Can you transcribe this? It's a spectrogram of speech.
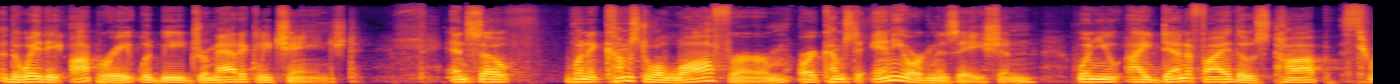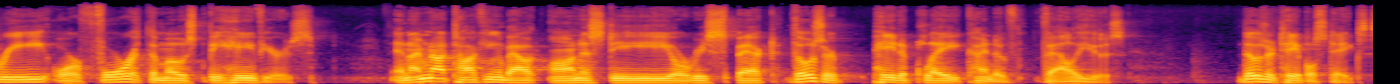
the way they operate would be dramatically changed. And so when it comes to a law firm or it comes to any organization, when you identify those top three or four at the most behaviors, and I'm not talking about honesty or respect, those are pay to play kind of values. Those are table stakes.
